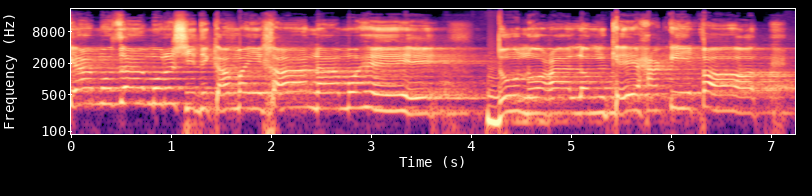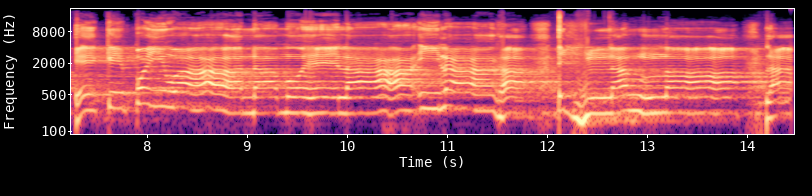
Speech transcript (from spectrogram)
क्या मुजा मुर्शिद का मई खाना मोहे दोनों आलम के हकीकत एक पैवाना मोहे ला इलाहा इल्लल्लाह ला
